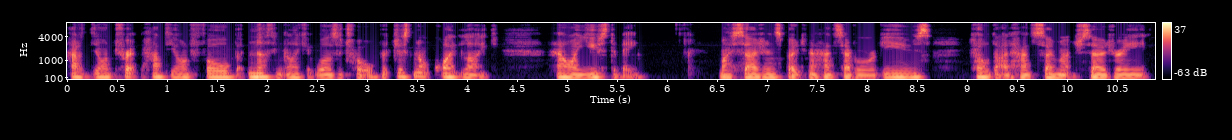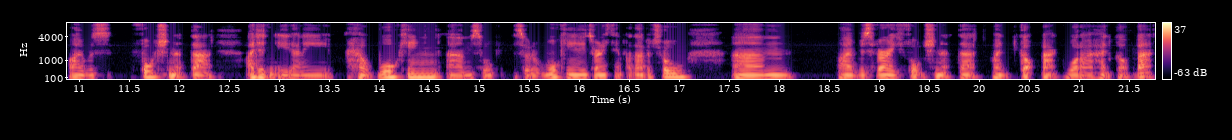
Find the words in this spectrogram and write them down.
had the odd trip, had the odd fall, but nothing like it was at all, but just not quite like how I used to be. My surgeon spoke to me, had several reviews, told that I'd had so much surgery. I was fortunate that I didn't need any help walking, um, so, sort of walking aids or anything like that at all. Um, I was very fortunate that I got back what I had got back,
